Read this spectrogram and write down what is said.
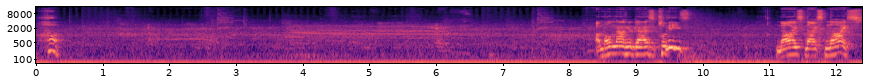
Huh. I'm holding out here, guys. Please. Nice, nice, nice.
